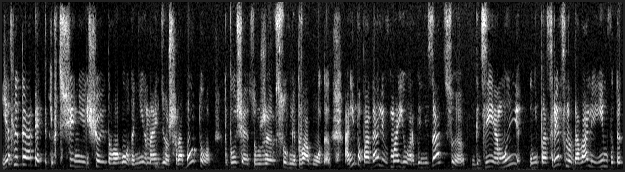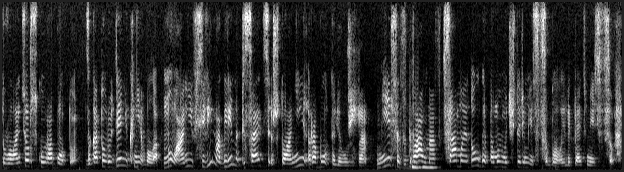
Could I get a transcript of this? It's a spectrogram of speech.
Если ты опять-таки в течение еще этого года не найдешь работу, то получается уже в сумме два года, они попадали в мою организацию, где мы непосредственно давали им вот эту волонтерскую работу, за которую денег не было. Но они в CV могли написать, что они работали уже. Месяц-два mm-hmm. у нас. Самое долгое, по-моему, 4 месяца было или 5 месяцев.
